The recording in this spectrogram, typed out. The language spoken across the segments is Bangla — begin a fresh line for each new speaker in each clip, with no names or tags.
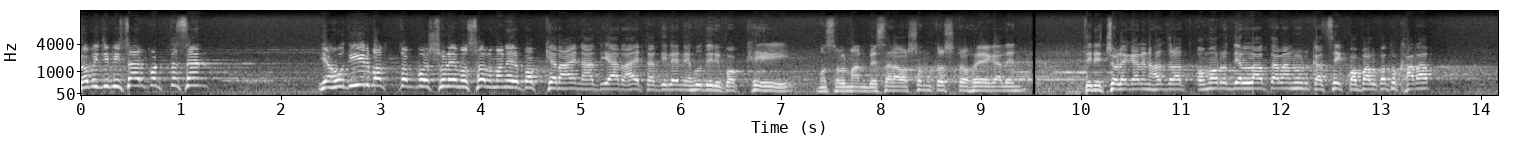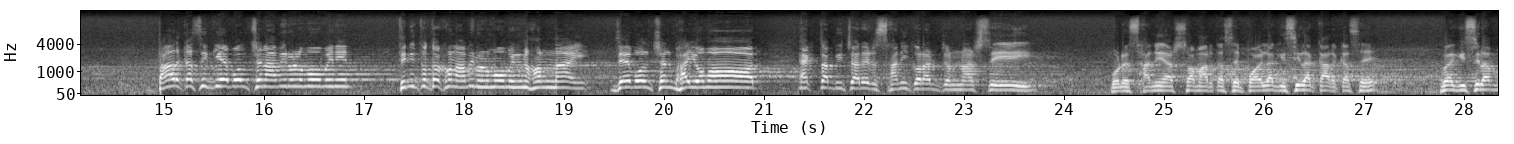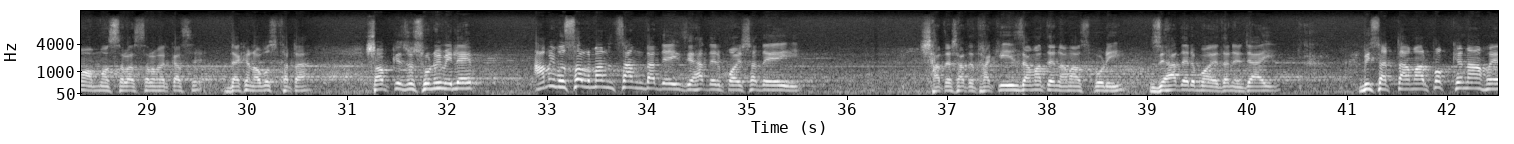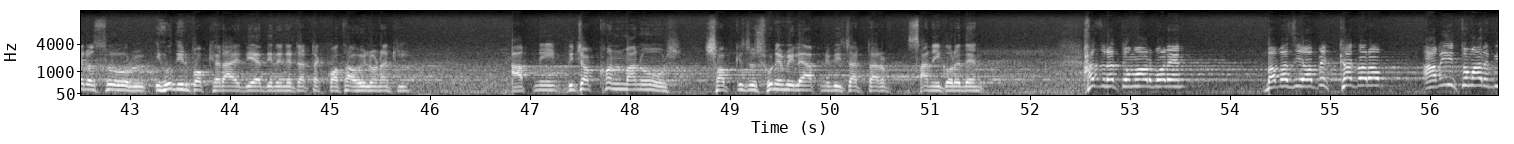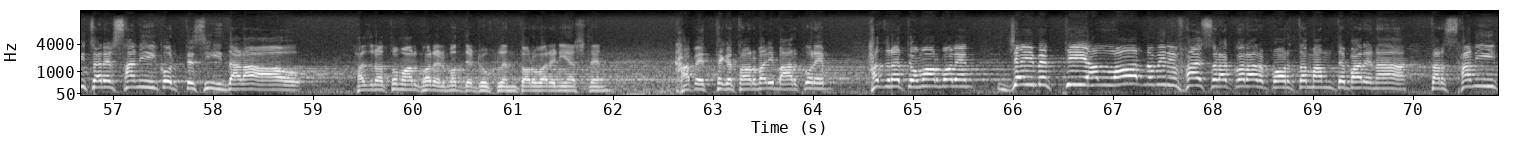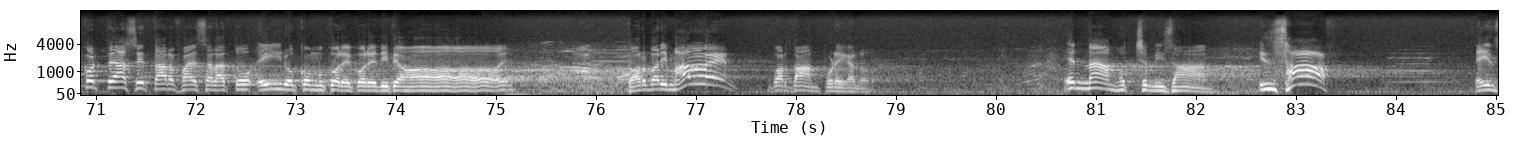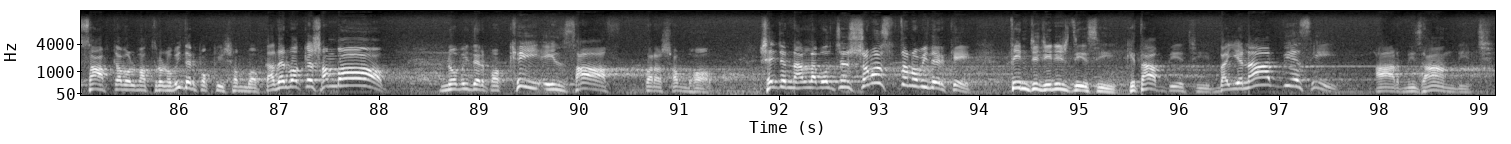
নবীজি বিচার করতেছেন। ইহুদির বক্তব্য শুনে মুসলমানের পক্ষে রায় না দিয়া রায়টা দিলেন এহুদির পক্ষে। মুসলমান বেচারা অসন্তুষ্ট হয়ে গেলেন। তিনি চলে গেলেন হজরত অমর তালানুর কাছে, কপাল কত খারাপ। তার কাছে গিয়ে বলছেন, আমিরুল মৌমিনিন। তিনি তো তখন আমিরুল মৌমিনিন হন নাই। যে বলছেন, ভাই ওমর, একটা বিচারের সানি করার জন্য আসছি। বলে সানি আসছো আমার কাছে, পয়লা গেছিলা কার কাছে? বা গেছিলাম মোহাম্মদ সাল্লাহ সাল্লামের কাছে। দেখেন অবস্থাটা। সব কিছু শুনে মিলে আমি মুসলমান চান্দা দেই, জেহাদের পয়সা দেই। সাথে সাথে থাকি, জামাতে নামাজ পড়ি, জেহাদের ময়দানে যাই। বিচারটা আমার পক্ষে না হয়ে রসুল ইহুদির পক্ষে রায় দিয়ে দিলেন, এটা একটা কথা হইল নাকি? আপনি বিচক্ষণ মানুষ সব কিছু শুনে মিলে আপনি বিচারটার সানি করে দেন। হাজরত তোমার বলেন, বাবাজি, অপেক্ষা করো। আমি তোমার বিচারের সানি করতেছি, দাঁড়াও। হজরত তোমার ঘরের মধ্যে ঢুকলেন, তরবারি নিয়ে আসলেন। খাপের থেকে তরবারি বার করে বলেন, যেই ব্যক্তি আল্লাহ নবীর করার পর তা মানতে পারে না, তার সানি করতে আসে, তার ফয়সলা তো এই রকম করে করে দিতে হয়। তরবারি মারলেন, গরদান পড়ে গেল। এর নাম হচ্ছে মিজান। ইনসাফ। এই ইনসাফ কেবলমাত্র নবীদের পক্ষেই সম্ভব। কাদের পক্ষে সম্ভব? নবীদের পক্ষেই এই ইনসাফ করা সম্ভব। সেই জন্য আল্লাহ বলছেন, সমস্ত নবীদেরকে তিনটি জিনিস দিয়েছি, কিতাব দিয়েছি বাইনাত দিয়েছি আর মিজান দিয়েছি।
